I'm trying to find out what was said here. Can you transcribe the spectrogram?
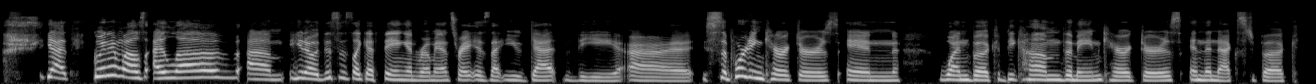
yeah, Gwyn and Wells, I love um, you know, this is like a thing in romance, right? Is that you get the uh supporting characters in one book become the main characters in the next book.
